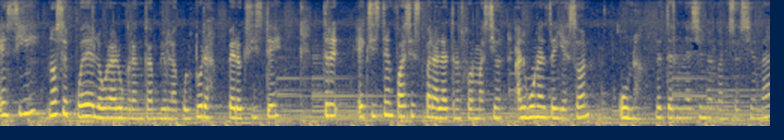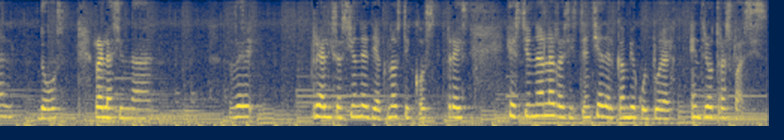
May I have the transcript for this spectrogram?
En sí no se puede lograr un gran cambio en la cultura, pero existe, existen fases para la transformación. Algunas de ellas son 1. Determinación organizacional, 2. realización de diagnósticos. 3. Gestionar la resistencia del cambio cultural, entre otras fases.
